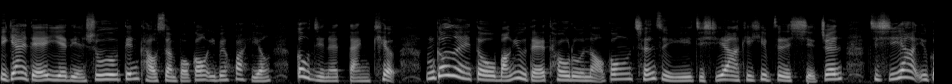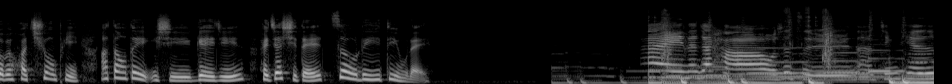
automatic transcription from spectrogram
伊今日在伊的脸书顶头宣布讲，伊要发行个人的单曲。毋过呢，都网友在讨论哦，讲陈子瑜一时啊去翕这个写真，一时啊又搁要发唱片，啊到底伊是艺人，或者是在做里长咧？嗨，大家好，我是子瑜。那今天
